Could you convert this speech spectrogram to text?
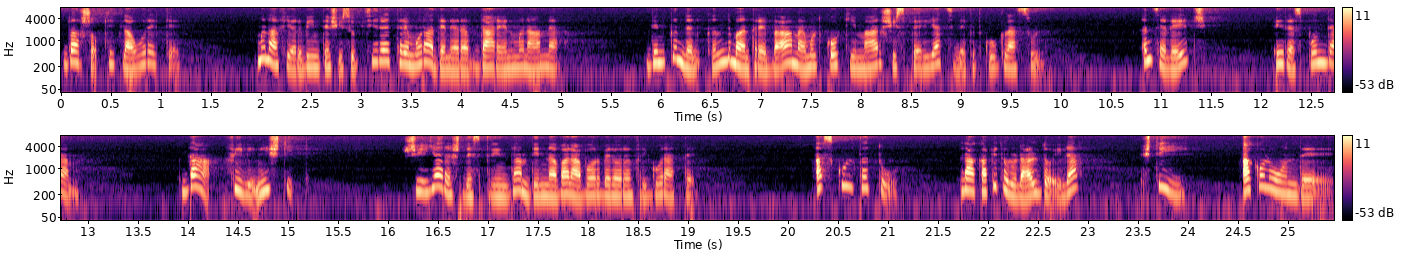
doar șoptit la ureche. Mâna fierbinte și subțire tremura de nerăbdare în mâna mea. Din când în când mă întreba mai mult cu ochii mari și speriați decât cu glasul. Înțelegi?" Îi răspundeam. Da, fi liniștit." Și iarăși desprindeam din năvala vorbelor înfrigurate. Ascultă tu, la capitolul al doilea, știi, acolo unde...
